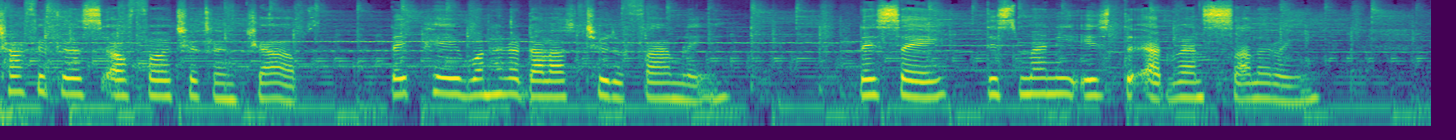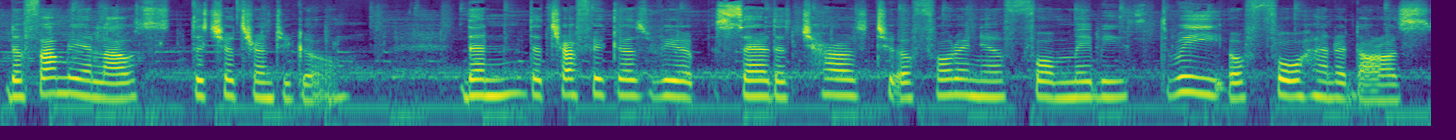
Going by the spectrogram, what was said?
Traffickers offer children jobs. They pay $100 to the family. They say this money is the advance salary. The family allows the children to go. Then the traffickers will sell the child to a foreigner for maybe three or four hundred dollars.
